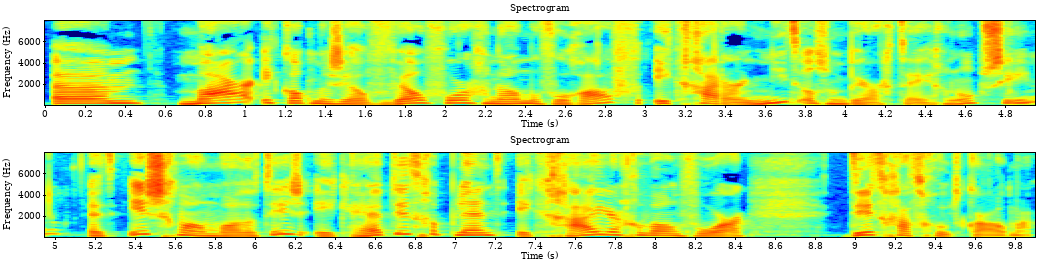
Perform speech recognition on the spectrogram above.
Um, maar ik had mezelf wel voorgenomen vooraf. Ik ga er niet als een berg tegenop zien. Het is gewoon wat het is. Ik heb dit gepland. Ik ga hier gewoon voor dit gaat goed komen.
